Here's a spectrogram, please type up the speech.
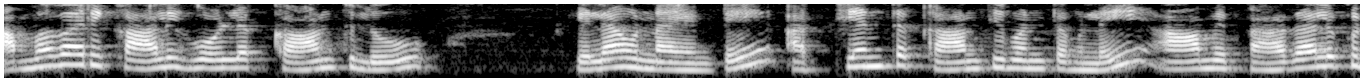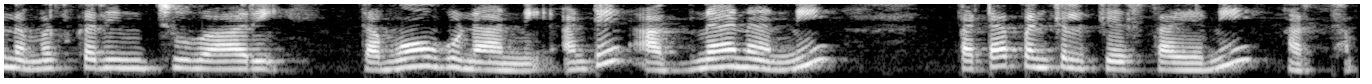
అమ్మవారి కాలిగోళ్ళ కాంతులు ఎలా ఉన్నాయంటే అత్యంత కాంతివంతములై ఆమె పాదాలకు నమస్కరించు వారి తమో గుణాన్ని అంటే అజ్ఞానాన్ని పటాపంచలు చేస్తాయని అర్థం.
